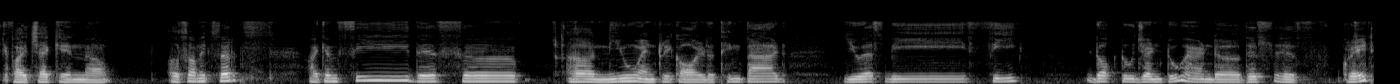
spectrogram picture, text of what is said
if I check in uh, Alsa Mixer, I can see this uh, new entry called ThinkPad USB-C Dock 2 Gen 2 and uh, this is great.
